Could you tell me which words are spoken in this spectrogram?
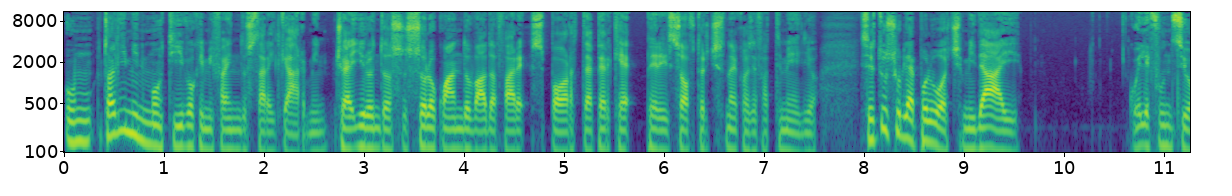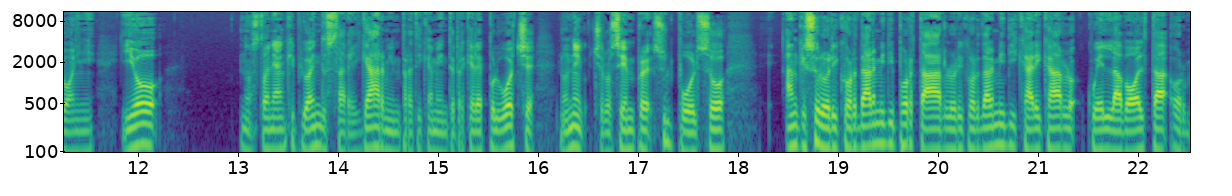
un, toglimi, il motivo che mi fa indossare il Garmin, cioè io lo indosso solo quando vado a fare sport perché per il software ci sono le cose fatte meglio. Se tu sull'Apple Watch mi dai quelle funzioni, io non sto neanche più a indossare il Garmin praticamente perché l'Apple Watch non è, ce l'ho sempre sul polso anche solo ricordarmi di portarlo, ricordarmi di caricarlo quella volta, or,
